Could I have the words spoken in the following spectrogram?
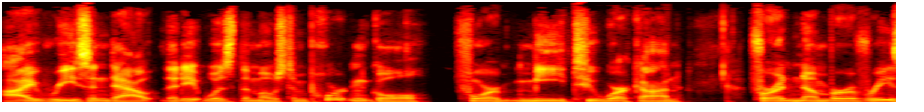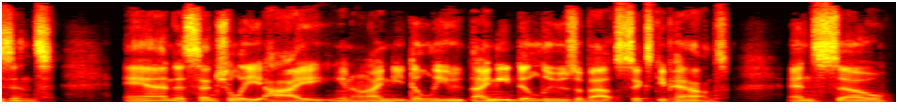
I reasoned out that it was the most important goal for me to work on for a number of reasons. And essentially, I you know I need to lose I need to lose about sixty pounds, and so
